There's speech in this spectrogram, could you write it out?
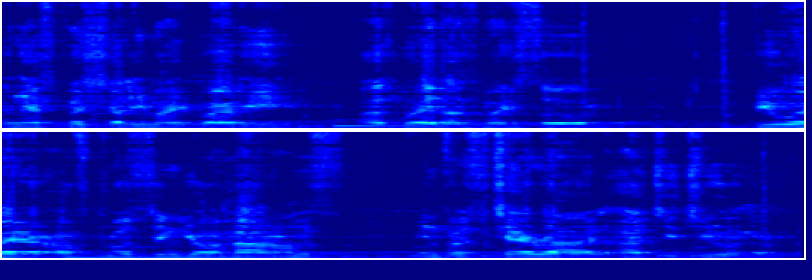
and especially my body, as well as my soul, beware of crossing your arms in the sterile attitude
